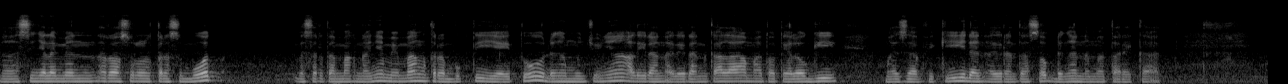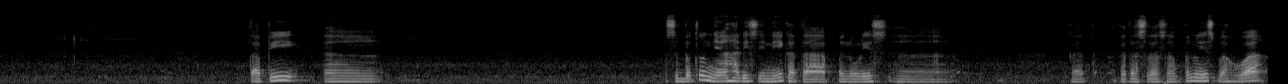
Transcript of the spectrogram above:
nah sinyalemen Rasulullah tersebut beserta maknanya memang terbukti yaitu dengan munculnya aliran-aliran kalam atau teologi mazhab fikih dan aliran tasawuf dengan nama tarekat. Tapi uh, sebetulnya hadis ini kata penulis uh, kata, kata salah seorang penulis bahwa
